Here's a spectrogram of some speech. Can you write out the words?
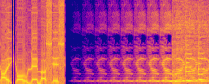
Psycho Nemesis. yo, yo, yo,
